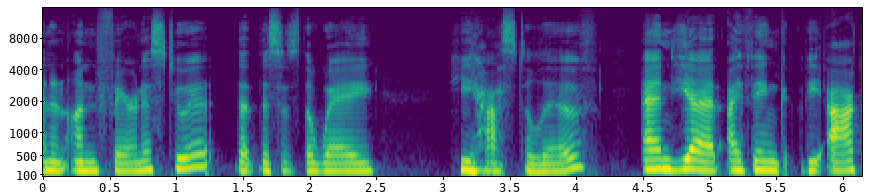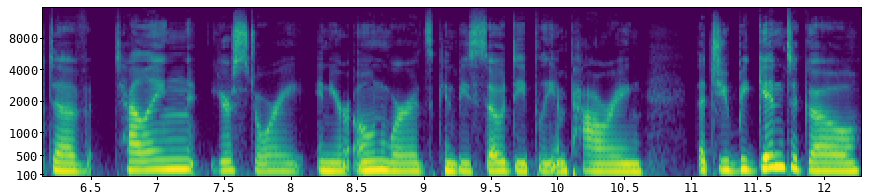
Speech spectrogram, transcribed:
and an unfairness to it that this is the way he has to live. And yet, I think the act of telling your story in your own words can be so deeply empowering that you begin to go,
